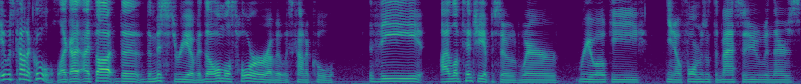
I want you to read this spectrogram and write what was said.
it was kind of cool. Like I, I thought the the mystery of it, the almost horror of it was kind of cool. The I Love Tenchi episode where Ryo-Ohki, you know, forms with the Masu and there's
